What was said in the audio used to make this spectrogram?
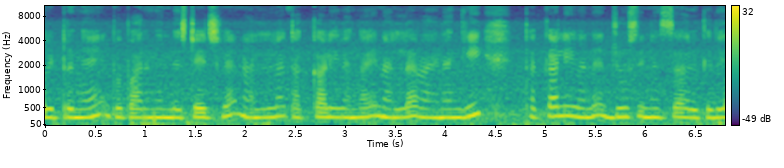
விட்டுருங்க. இப்போ பாருங்கள் இந்த ஸ்டேஜில் நல்லா தக்காளி வெங்காயம் நல்லா வணங்கி தக்காளி வந்து ஜூசினஸ்ஸாக இருக்குது.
